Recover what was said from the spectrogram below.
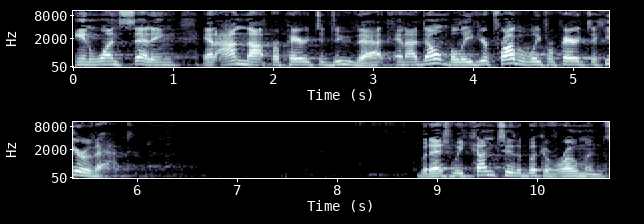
in one setting. And I'm not prepared to do that, and I don't believe you're probably prepared to hear that. But as we come to the book of Romans,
